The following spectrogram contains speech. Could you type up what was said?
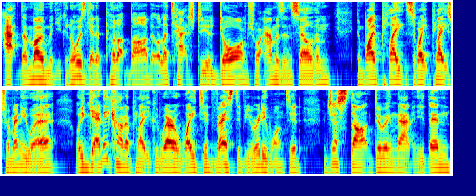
at the moment. You can always get a pull up bar that will attach to your door. I'm sure Amazon sell them. You can buy plates, weight plates from anywhere, or you can get any kind of plate. You could wear a weighted vest if you really wanted, and just start doing that. And you then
